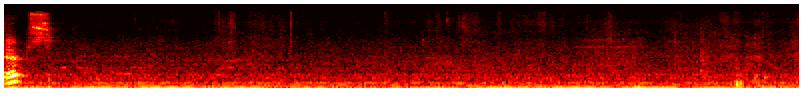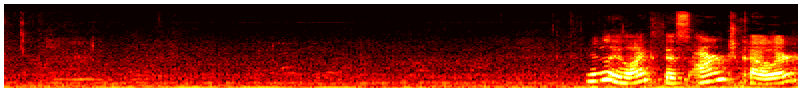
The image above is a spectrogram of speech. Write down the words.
Oops. Really like this orange color.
